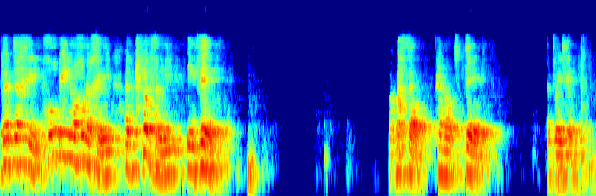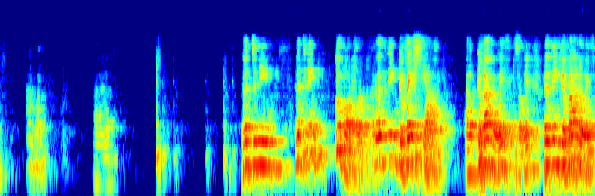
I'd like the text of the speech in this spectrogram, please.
rydych chi, pob un ohonych chi, yn cyfru i ddim. Mae Mathel, penod 10, yn dweud hyn. Rydyn ni'n rydyn ni'n gwybod hwn, rydyn ni'n gyfeillgar, uh, gyfarwydd, sorry, rydyn ni'n gyfarwydd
